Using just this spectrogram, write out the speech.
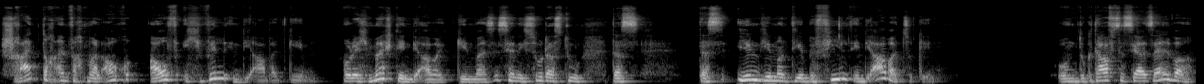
Schreib doch einfach mal auch auf, ich will in die Arbeit gehen. Oder ich möchte in die Arbeit gehen, weil es ist ja nicht so, dass du, dass, dass irgendjemand dir befiehlt, in die Arbeit zu gehen. Und du darfst es ja selber,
